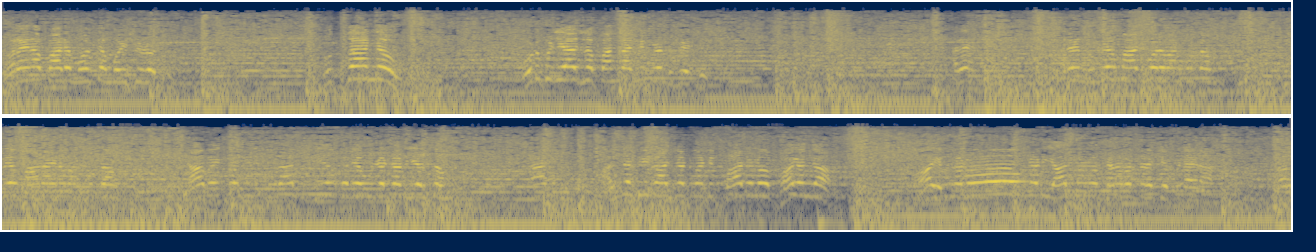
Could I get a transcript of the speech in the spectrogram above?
ఎవరైనా పాడే మోస్తే మోసిడొచ్చు ముద్దాన్నావు కొడుకు చేయాల్సిన పనులన్నీ కూడా నువ్వే చేసి. అరే అరే నువ్వే మాట్లాడడం అనుకుంటాం నువ్వే మాట్లాడడం అనుకుంటాం యాభై తొమ్మిది కులాలు ఉండేటట్టు చేస్తాం. కానీ రాసినటువంటి పాటలో భాగంగా ఆ ఎక్కడో ఉన్నాడు యాత్రలో కనబడతాడని చెప్పిన ఆయన. ఇవాళ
